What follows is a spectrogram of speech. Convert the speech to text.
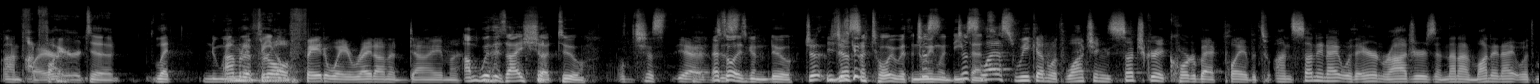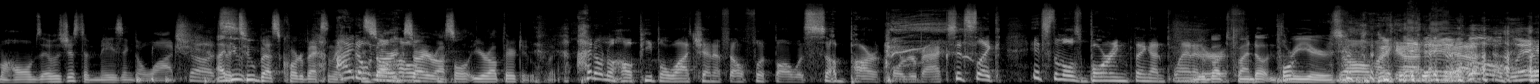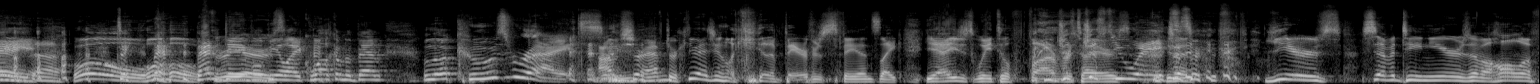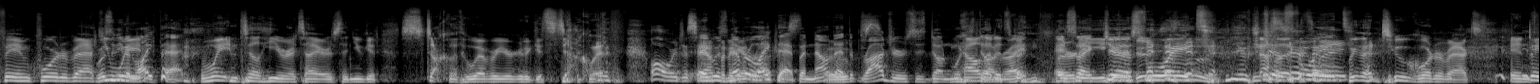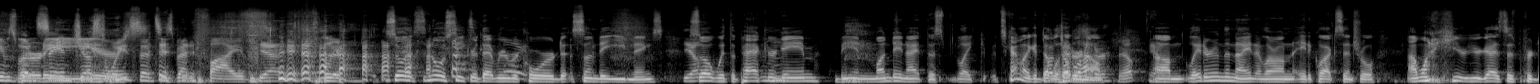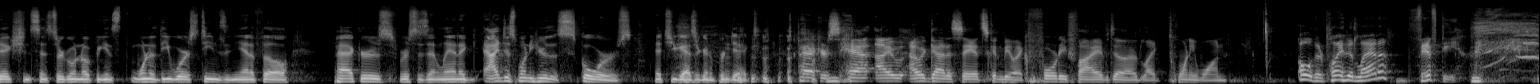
on on fire. fire to let New England. I'm going to beat throw a him. fadeaway right on a dime. I'm with his eyes shut too. Well, just yeah, That's just, all he's going to do. ju- he's just, going to toy with the New England defense. Just last weekend with watching such great quarterback play bet- on Sunday night with Aaron Rodgers and then on Monday night with Mahomes, it was just amazing to watch. Oh, the it's- I do- two best quarterbacks in the I don't know sorry, how- sorry, Russell, you're up there too. But I don't know how people watch NFL football with subpar quarterbacks. it's like it's the most boring thing on planet You're about Earth. to find out in three years. oh my god, yeah. Whoa, hey, uh, uh, whoa, whoa. then three Dave will be like, "Welcome to Ben. Look who's right." I'm sure after, can you imagine like the Bears fans, like, yeah, you just wait till Favre Just- just you wait. years, 17 years of a Hall of Fame quarterback. Wasn't you even wait, like that. Wait until he retires, then you get stuck with whoever you're going to get stuck with. oh, we're just saying It was never like Rodgers. that, but now that Oops. Rodgers has done what Now he's that done, it's right? been It's 30 like years. just wait, you just that- wait. We've had two quarterbacks in Dave's 30 been saying just wait since he's been five. yeah, So it's no secret that we point. record Sunday evenings. Yep. So with the Packer game being Monday night, this like it's kind of like a double header now. yep. Yep. Um, later in the night, around eight o'clock central, I want to hear your guys' prediction since they're going up against one of the worst teams in the NFL. Packers versus Atlanta. I just want to hear the scores that you guys are going to predict. Packers hat. I I would gotta say it's gonna be like forty-five to like twenty-one. Oh, they're playing Atlanta. Fifty.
